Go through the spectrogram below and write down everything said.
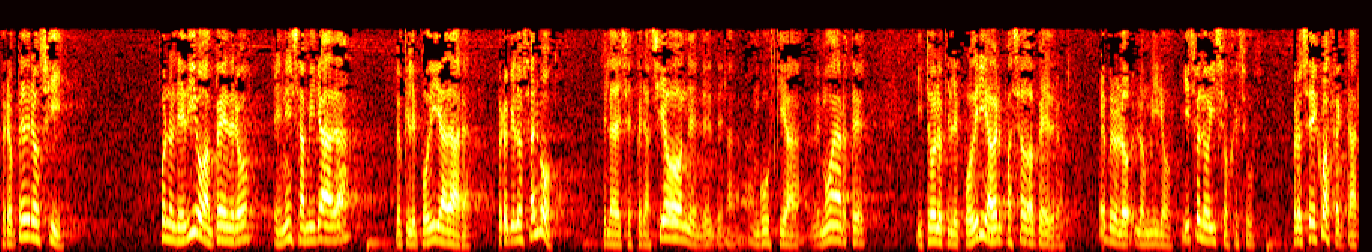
Pero Pedro sí. Bueno, le dio a Pedro en esa mirada lo que le podía dar, pero que lo salvó de la desesperación, de, la angustia de muerte y todo lo que le podría haber pasado a Pedro. eh, pero lo, miró. Y eso lo hizo Jesús. Pero se dejó afectar.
